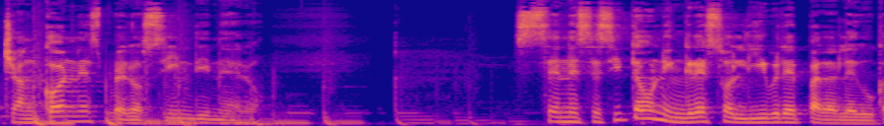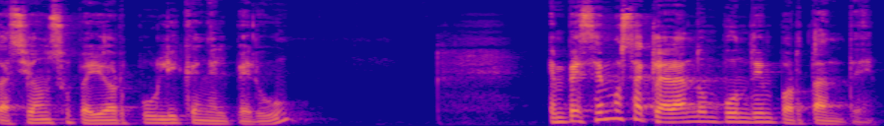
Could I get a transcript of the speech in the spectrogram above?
Chancones pero sin dinero. ¿Se necesita un ingreso libre para la educación superior pública en el Perú? Empecemos aclarando un punto importante.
